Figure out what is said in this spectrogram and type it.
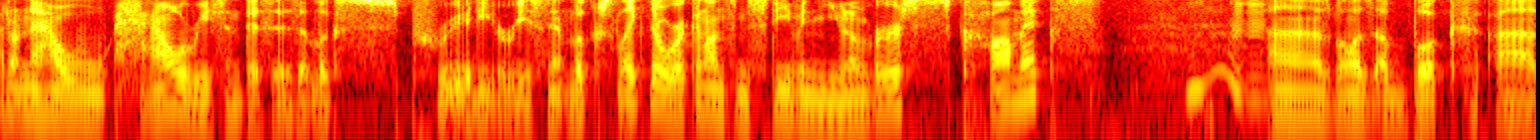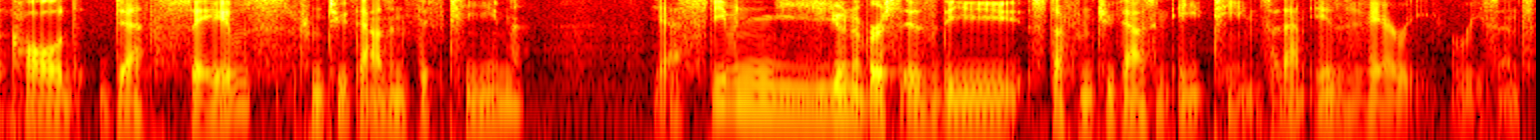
I don't know how how recent this is. It looks pretty recent. Looks like they're working on some Steven Universe comics, uh, as well as a book uh, called Death Saves from 2015. Yes, Steven Universe is the stuff from 2018, so that is very recent.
